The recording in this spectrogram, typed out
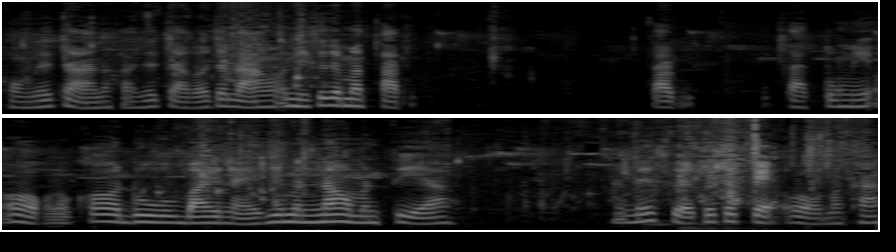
ของเจ๊จ๋านะคะเจ๊จ๋าก็จะล้าง อันนี้ก็จะมาตัด ตัดตัดตรงนี้ออกแล้วก็ดูใบไหนที่มันเน่ามันเสีย มันไม่สวยก็จะแกะออกนะคะ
